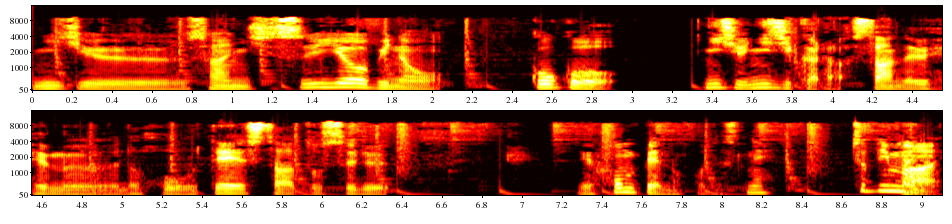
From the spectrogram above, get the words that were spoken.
23日水曜日の午後22時からスタンド FM の方でスタートする、え本編の方ですね。ちょっと今は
